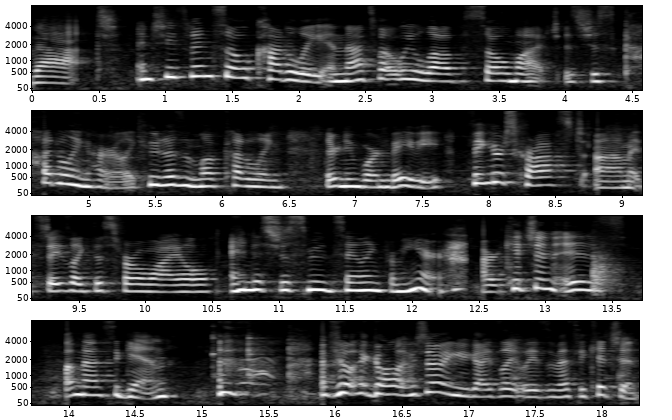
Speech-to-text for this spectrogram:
that. And she's been so cuddly and that's what we love so much is just cuddling her. Like who doesn't love cuddling their newborn baby? Fingers crossed um, it stays like this for a while and it's just smooth sailing from here. Our kitchen is a mess again. I feel like all I'm showing you guys lately is a messy kitchen.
